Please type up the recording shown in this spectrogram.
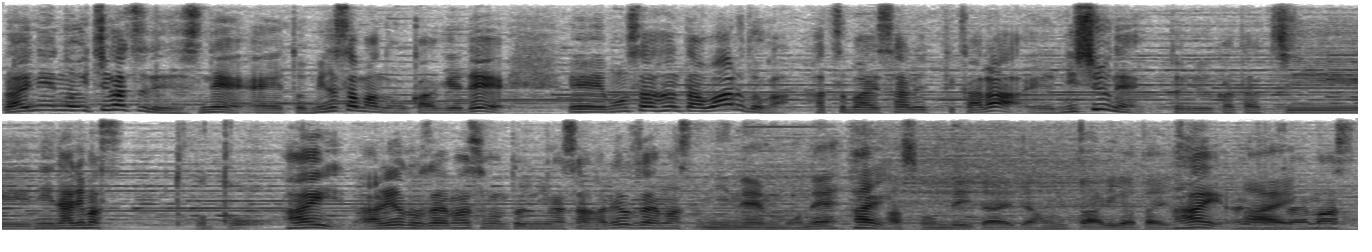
来年の1月でですね、えーと、皆様のおかげで、えー、モンスターハンターワールドが発売されてから、えー、2周年という形になります。とうとう。はいありがとうございます。本当に皆さんありがとうございます。2年もね、はい。遊んでいただいて本当ありがたいです。はいありがとうございます、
